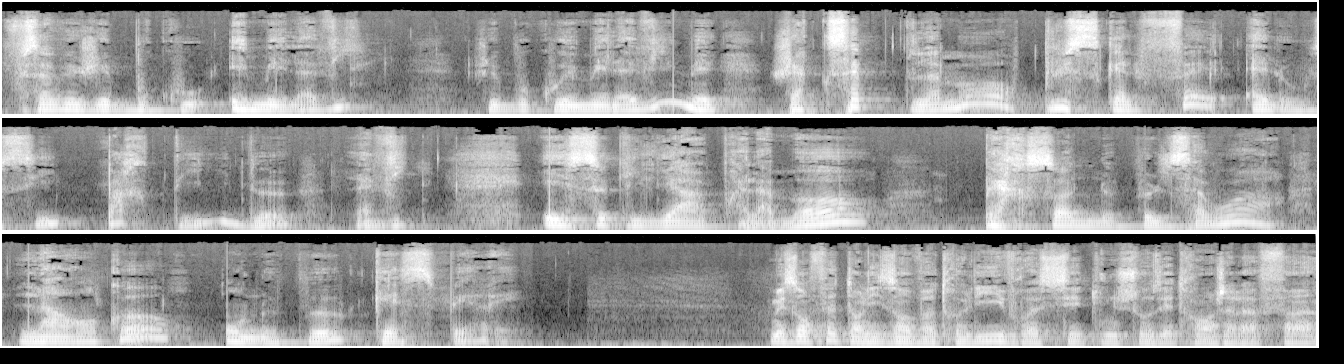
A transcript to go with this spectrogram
Vous savez, j'ai beaucoup aimé la vie. J'ai beaucoup aimé la vie, mais j'accepte la mort puisqu'elle fait, elle aussi, partie de la vie. Et ce qu'il y a après la mort, personne ne peut le savoir. Là encore, on ne peut qu'espérer. Mais en fait, en lisant votre livre, c'est une chose étrange à la fin,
